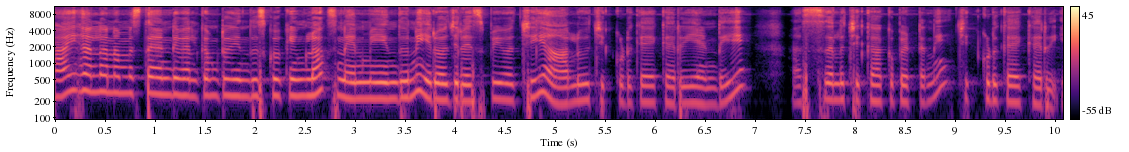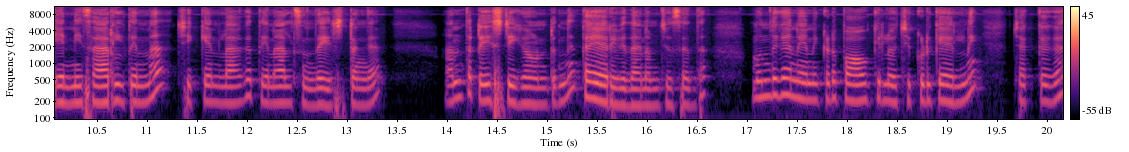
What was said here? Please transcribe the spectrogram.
హాయ్ హలో నమస్తే అండి. Welcome to Hindu's cooking blogs. నేను మీ హిందూని ఈరోజు రెసిపీ వచ్చి ఆలు చిక్కుడుకాయ కర్రీ అండి. అస్సలు చికాకు పెట్టని చిక్కుడుకాయ కర్రీ. ఎన్నిసార్లు తిన్నా చికెన్ లాగా తినాల్సిందే ఇష్టంగా. అంత టేస్టీగా ఉంటుంది. తయారీ విధానం చూసేద్దాం. ముందుగా నేను ఇక్కడ పావు కిలో చిక్కుడుకాయలని చక్కగా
